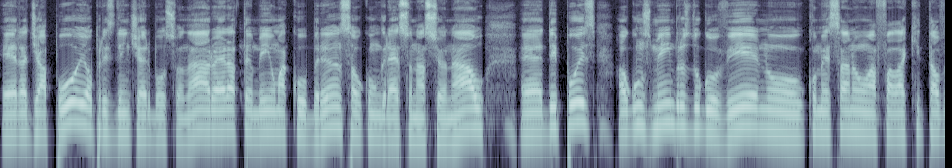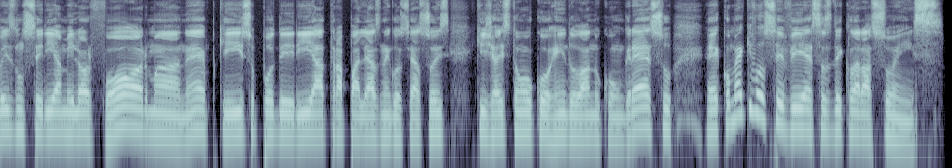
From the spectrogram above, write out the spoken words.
era de apoio ao presidente Jair Bolsonaro, era também uma cobrança ao Congresso Nacional. É, depois, alguns membros do governo começaram a falar que talvez não seria a melhor forma, né? Porque isso poderia atrapalhar as negociações que já estão ocorrendo lá no Congresso. É, como é que você você vê essas declarações?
